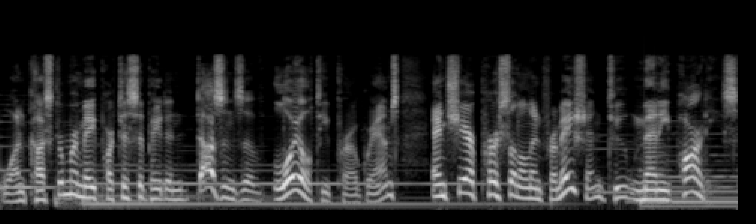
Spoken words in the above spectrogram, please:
one customer may participate in dozens of loyalty programs and share personal information to many parties.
